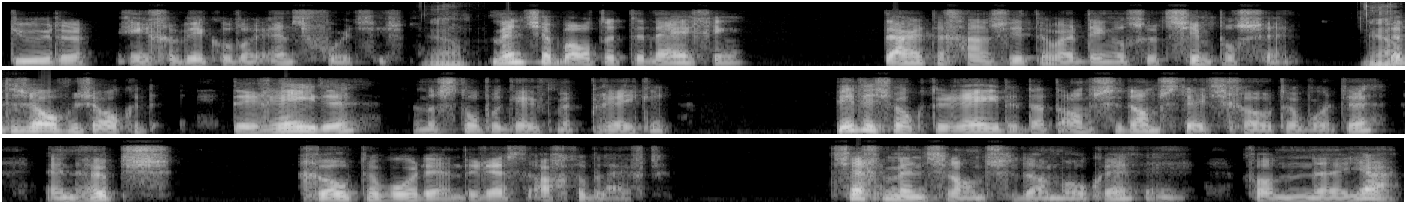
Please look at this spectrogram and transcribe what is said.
duurder, ingewikkelder enzovoorts is. Ja. Mensen hebben altijd de neiging daar te gaan zitten waar dingen soort simpels zijn. Ja. Dat is overigens ook de reden, en dan stop ik even met preken. Dit is ook de reden dat Amsterdam steeds groter wordt. Hè? En hubs groter worden en de rest achterblijft. Dat zeggen mensen in Amsterdam ook. Hè? Van uh, ja,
